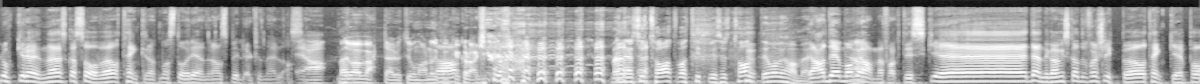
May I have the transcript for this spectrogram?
lukker øynene, skal sove og tenker at man står i en eller annen spillertunnel. Altså. ja, Men- du har vært der ute, Jon Arne. Du Ja. kan ikke klage. Men resultat, hva tipper vi resultat? Det må vi ha med. Ja, det må vi ha med, faktisk. Uh, denne gang skal du få slippe å tenke på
